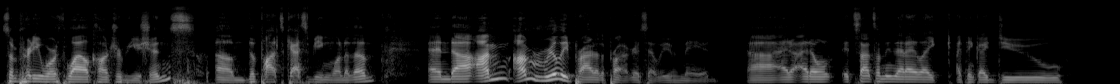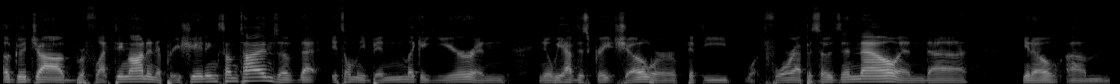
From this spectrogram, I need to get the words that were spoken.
some pretty worthwhile contributions. Um, the podcast being one of them, and uh, I'm I'm really proud of the progress that we've made. Uh, I, I don't. It's not something that I like. I think I do a good job reflecting on and appreciating sometimes of that it's only been like a year and you know we have this great show we're 50 what four episodes in now and uh you know, um,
